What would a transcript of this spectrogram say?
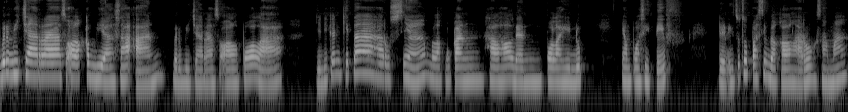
Berbicara soal kebiasaan, berbicara soal pola, jadi kan kita harusnya melakukan hal-hal dan pola hidup yang positif dan itu tuh pasti bakal ngaruh sama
